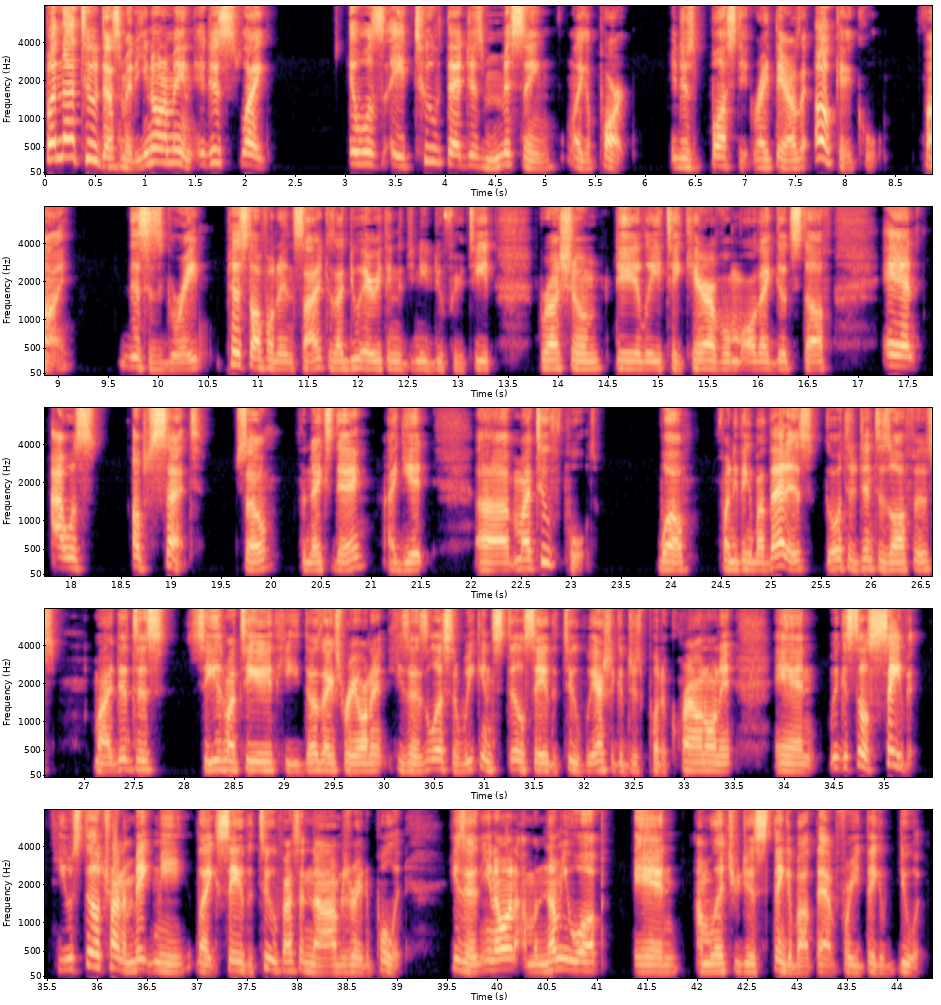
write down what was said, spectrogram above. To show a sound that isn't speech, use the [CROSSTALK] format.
but not too decimated. You know what I mean? It just like it was a tooth that just missing like a part. It just busted right there. I was like, okay, cool, fine. This is great. Pissed off on the inside because I do everything that you need to do for your teeth. Brush them daily, take care of them, all that good stuff. And I was upset. So the next day I get uh, my tooth pulled. Well, funny thing about that is go to the dentist's office. My dentist sees my teeth. He does x-ray on it. He says, listen, we can still save the tooth. We actually could just put a crown on it and we could still save it. He was still trying to make me like save the tooth. I said, nah, I'm just ready to pull it. He said, you know what? I'm gonna numb you up and I'm gonna let you just think about that before you think of do it.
